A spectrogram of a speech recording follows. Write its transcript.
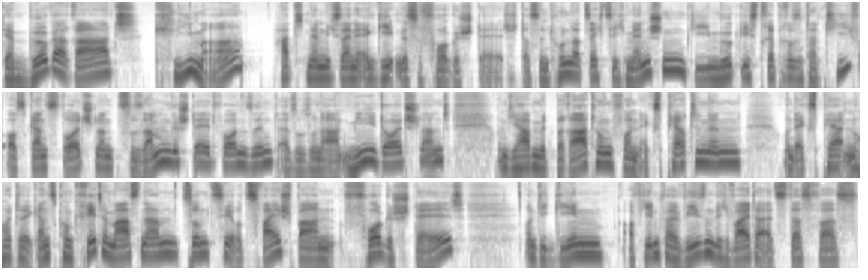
Der Bürgerrat Klima hat nämlich seine Ergebnisse vorgestellt. Das sind 160 Menschen, die möglichst repräsentativ aus ganz Deutschland zusammengestellt worden sind, also so eine Art Mini-Deutschland. Und die haben mit Beratung von Expertinnen und Experten heute ganz konkrete Maßnahmen zum CO2-Sparen vorgestellt. Und die gehen auf jeden Fall wesentlich weiter als das, was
